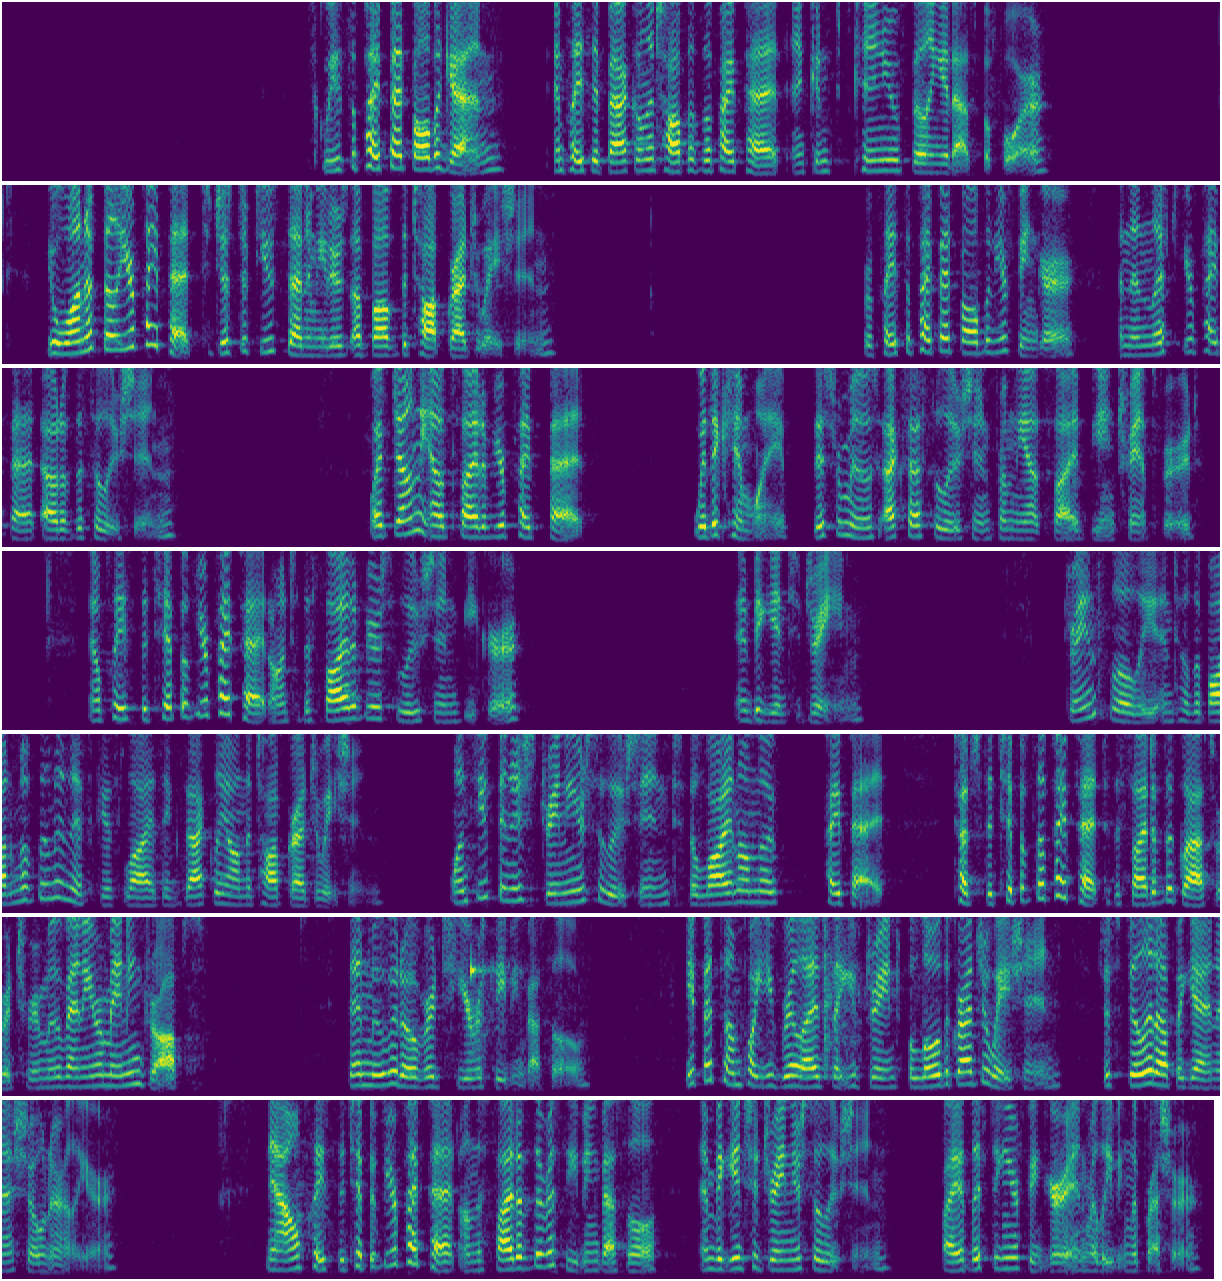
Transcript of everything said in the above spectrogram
Squeeze the pipette bulb again and place it back on the top of the pipette and continue filling it as before. You'll want to fill your pipette to just a few centimeters above the top graduation. Replace the pipette bulb with your finger and then lift your pipette out of the solution. Wipe down the outside of your pipette with a Kim wipe. This removes excess solution from the outside being transferred. Now place the tip of your pipette onto the side of your solution beaker and begin to drain. Drain slowly until the bottom of the meniscus lies exactly on the top graduation. Once you've finished draining your solution to the line on the pipette, touch the tip of the pipette to the side of the glassware to remove any remaining drops, then move it over to your receiving vessel. If at some point you've realized that you've drained below the graduation, just fill it up again as shown earlier. Now place the tip of your pipette on the side of the receiving vessel and begin to drain your solution by lifting your finger and relieving the pressure.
